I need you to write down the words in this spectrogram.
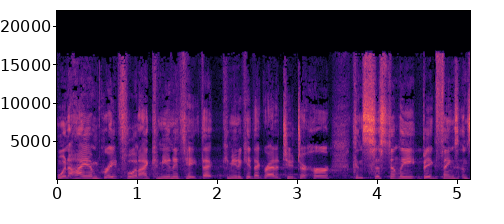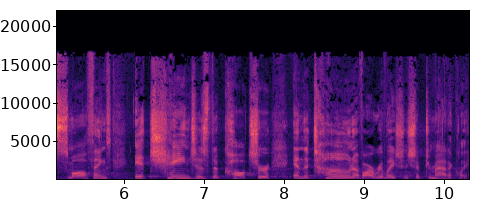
when I am grateful and I communicate that, communicate that gratitude to her consistently, big things and small things, it changes the culture and the tone of our relationship dramatically.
